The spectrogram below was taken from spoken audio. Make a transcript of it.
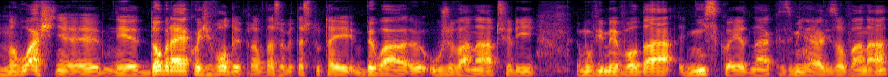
No właśnie, e, e, dobra jakość wody, prawda, żeby też tutaj była e, używana, czyli mówimy woda nisko jednak zmineralizowana,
